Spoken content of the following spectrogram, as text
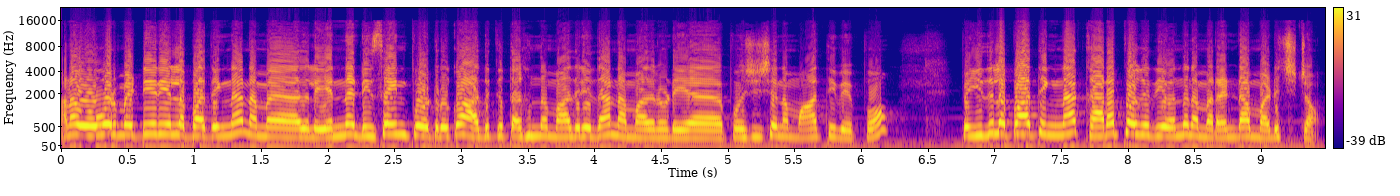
ஆனால் ஒவ்வொரு மெட்டீரியலில் பார்த்தீங்கன்னா நம்ம அதில் என்ன டிசைன் போட்டிருக்கோ அதுக்கு தகுந்த மாதிரி தான் நம்ம அதனுடைய பொசிஷனை மாற்றி வைப்போம். இப்போ இதில் பார்த்தீங்கன்னா கரைப்பகுதியை வந்து நம்ம ரெண்டாக மடிச்சிட்டோம்.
